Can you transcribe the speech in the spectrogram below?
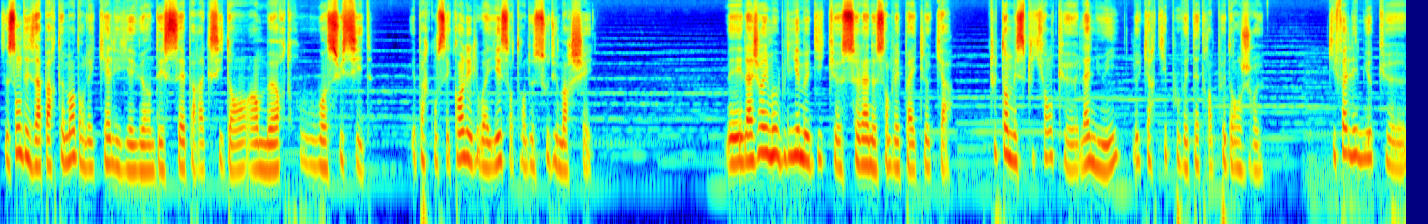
Ce sont des appartements dans lesquels il y a eu un décès par accident, un meurtre ou un suicide, et par conséquent les loyers sont en dessous du marché. Mais l'agent immobilier me dit que cela ne semblait pas être le cas, tout en m'expliquant que la nuit, le quartier pouvait être un peu dangereux, qu'il fallait mieux que,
